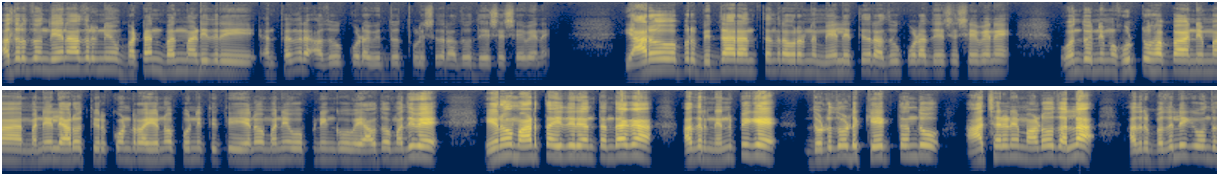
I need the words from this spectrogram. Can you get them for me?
ಅದ್ರದ್ದೊಂದು ಏನಾದರೂ ನೀವು ಬಟನ್ ಬಂದ್ ಮಾಡಿದ್ರಿ ಅಂತಂದ್ರೆ ಅದು ಕೂಡ ವಿದ್ಯುತ್ ಉಳಿಸಿದ್ರೆ ಅದು ದೇಶ ಸೇವೆನೇ. ಯಾರೋ ಒಬ್ಬರು ಬಿದ್ದಾರ ಅಂತಂದ್ರೆ ಅವರನ್ನು ಮೇಲೆ ಎತ್ತಿದ್ರೆ ಅದು ಕೂಡ ದೇಶ ಸೇವೆನೇ. ಒಂದು ನಿಮ್ಮ ಹುಟ್ಟು ಹಬ್ಬ, ನಿಮ್ಮ ಮನೆಯಲ್ಲಿ ಯಾರೋ ತಿರ್ಕೊಂಡ್ರ, ಏನೋ ಪುಣ್ಯತಿಥಿ, ಏನೋ ಮನೆ ಓಪನಿಂಗು, ಯಾವುದೋ ಮದುವೆ, ಏನೋ ಮಾಡ್ತಾ ಇದ್ದೀರಿ ಅಂತಂದಾಗ ಅದ್ರ ನೆನಪಿಗೆ ದೊಡ್ಡ ದೊಡ್ಡ ಕೇಕ್ ತಂದು ಆಚರಣೆ ಮಾಡೋದಲ್ಲ ಅದ್ರ ಬದಲಿಗೆ ಒಂದು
